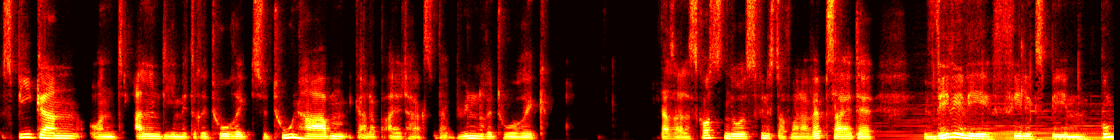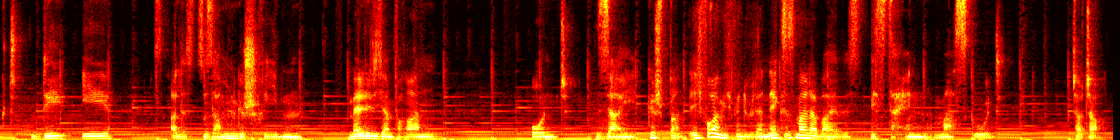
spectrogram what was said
Speakern und allen, die mit Rhetorik zu tun haben, egal ob Alltags- oder Bühnenrhetorik. Das alles kostenlos, findest du auf meiner Webseite www.felixbehm.de. Ist alles zusammengeschrieben. Melde dich einfach an und sei gespannt. Ich freue mich, wenn du wieder nächstes Mal dabei bist. Bis dahin, mach's gut. Ciao, ciao.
